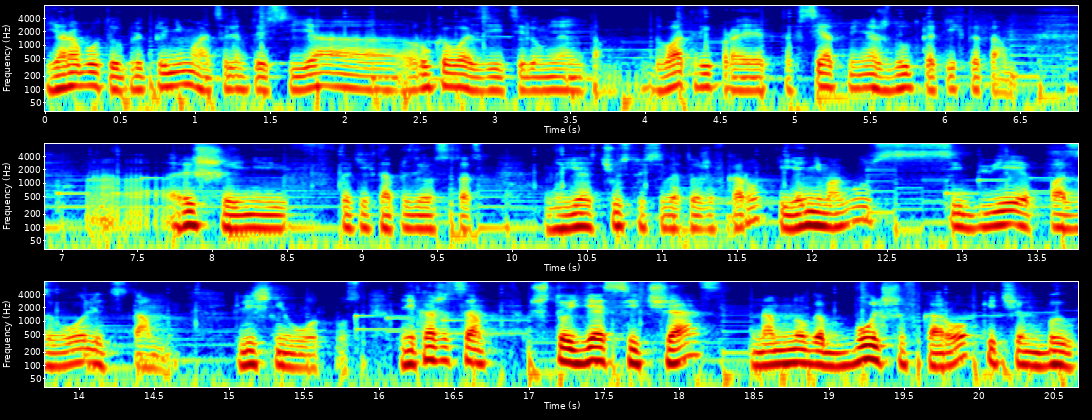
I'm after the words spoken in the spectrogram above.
я работаю предпринимателем, то есть я руководитель, у меня там 2-3 проекта, все от меня ждут каких-то там решений в каких-то определенных ситуациях. Но я чувствую себя тоже в коробке. Я не могу себе позволить там лишний отпуск. Мне кажется, что я сейчас намного больше в коробке, чем был.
